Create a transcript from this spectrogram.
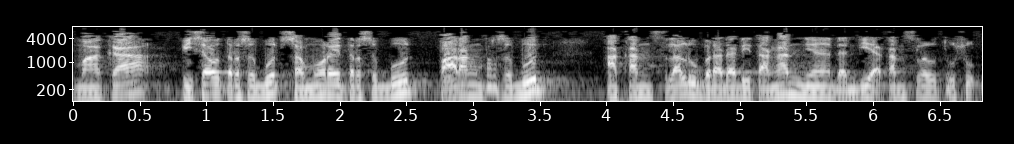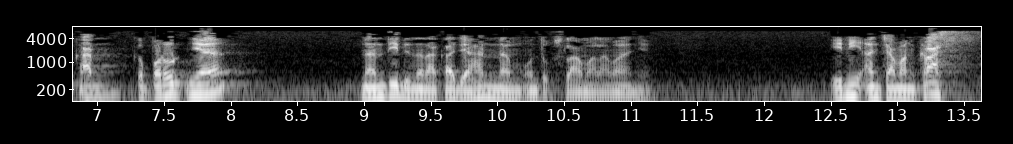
maka pisau tersebut, samurai tersebut, parang tersebut akan selalu berada di tangannya dan dia akan selalu tusukkan ke perutnya nanti di neraka jahanam untuk selama-lamanya. Ini ancaman keras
